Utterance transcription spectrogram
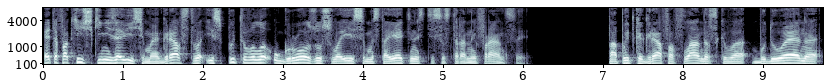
это фактически независимое графство испытывало угрозу своей самостоятельности со стороны Франции. Попытка графа Фландерского Будуэна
